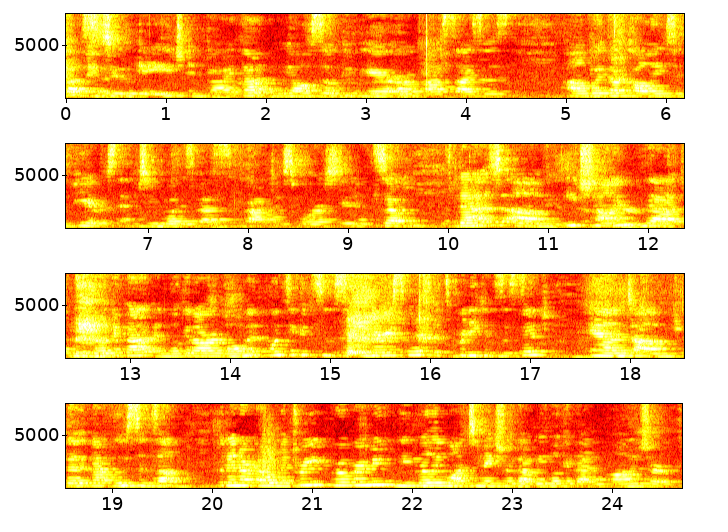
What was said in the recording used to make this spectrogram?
us to gauge and guide that, and we also compare our class sizes um, with our colleagues and peers and to what is best practice for our students. So that, um, each time that we look at that and look at our enrollment, once it gets to the secondary schools, it's pretty consistent and um, the, that loosens up. But in our elementary programming, we really want to make sure that we look at that and monitor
